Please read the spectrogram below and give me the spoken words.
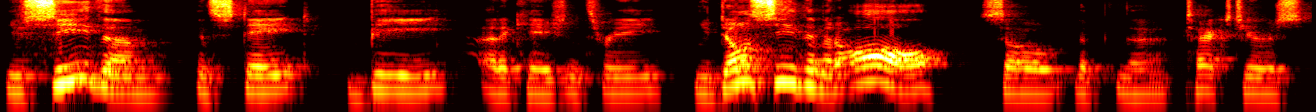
you see them in state B at occasion three. You don't see them at all. So the, the text here is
